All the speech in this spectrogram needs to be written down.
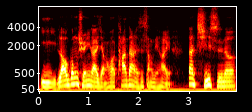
以劳工权益来讲的话，它当然是伤天害理。但其实呢，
